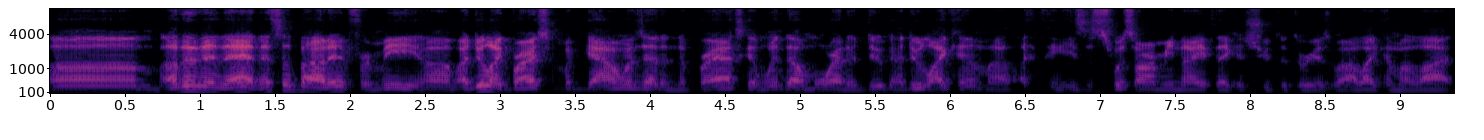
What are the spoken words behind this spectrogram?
Um, other than that, that's about it for me. Um, I do like Bryce McGowens out of Nebraska, Wendell Moore out of Duke. I do like him. I, I think he's a Swiss Army knife that can shoot the three as well. I like him a lot.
